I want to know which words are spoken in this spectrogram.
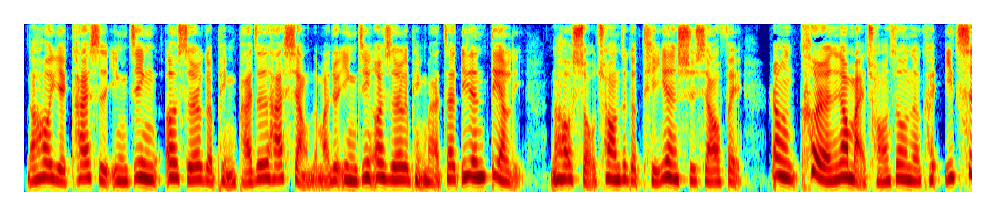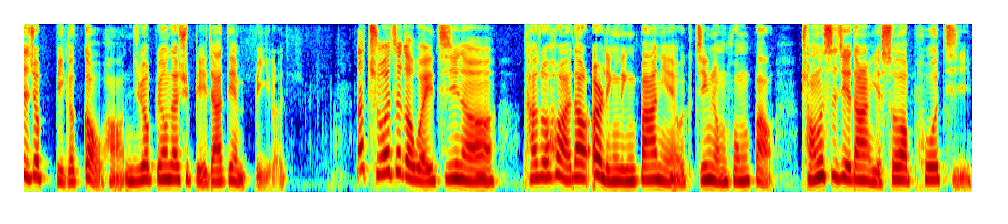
然后也开始引进二十二个品牌，这是他想的嘛？就引进二十二个品牌在一间店里，然后首创这个体验式消费，让客人要买床的时候呢，可以一次就比个够哈，你就不用再去别家店比了。那除了这个危机呢？他说后来到二零零八年有金融风暴，床的世界当然也受到波及，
